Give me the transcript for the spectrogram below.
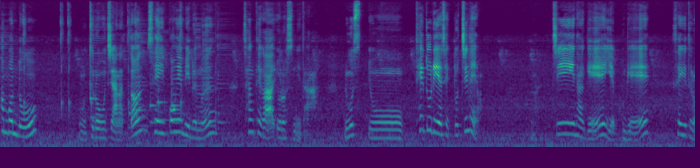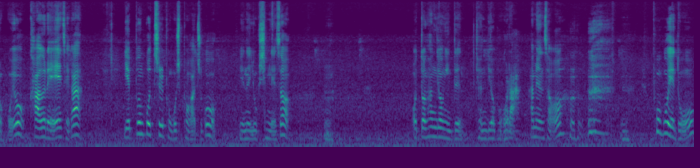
한 번도 어, 들어오지 않았던 새잎 꽁의 비름은 상태가 이렇습니다. 그리고 요 테두리의 색도 진해요. 어, 진하게 예쁘게 색이 들었고요. 가을에 제가 예쁜 꽃을 보고 싶어가지고 얘는 욕심내서 음, 어떤 환경이든 견뎌 보거라 하면서 음, 폭우에도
